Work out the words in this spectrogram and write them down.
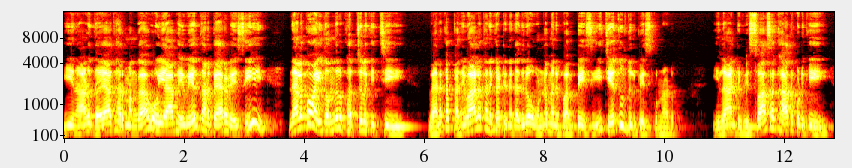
ఈనాడు దయాధర్మంగా ఓ యాభై వేలు తన పేర వేసి నెలకు ఐదు వందలు ఖర్చులకిచ్చి వెనక పనివాళ్ళకని కట్టిన గదిలో ఉండమని పంపేసి చేతులు దులిపేసుకున్నాడు. ఇలాంటి విశ్వాసఘాతకుడికి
